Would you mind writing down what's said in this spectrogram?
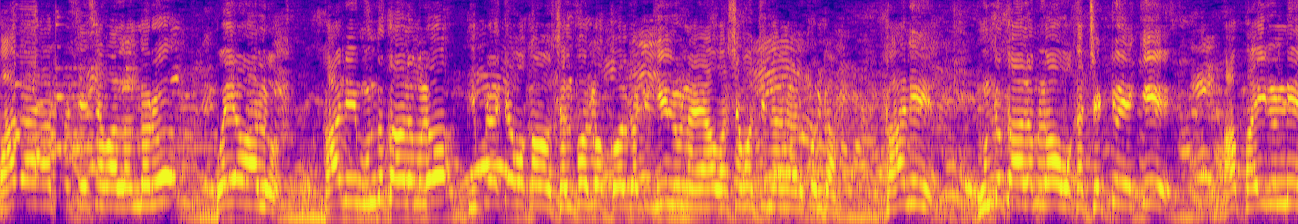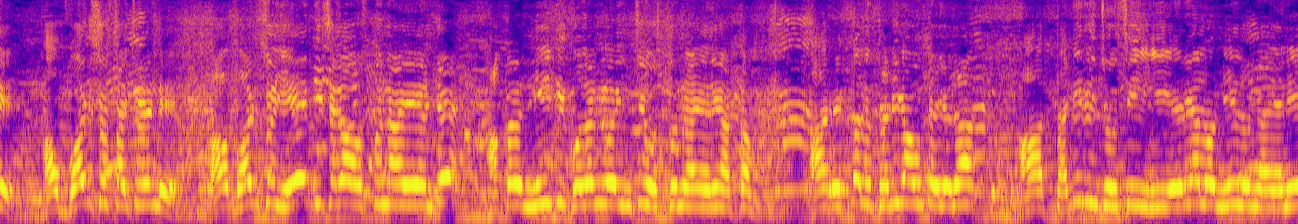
పాదయాత్ర చేసే వాళ్ళందరూ పోయేవాళ్ళు. కానీ ముందు కాలంలో ఇప్పుడైతే ఒక సెల్ ఫోన్లో కోల్గట్టి నీళ్ళు ఉన్నాయా? వర్షం వచ్చిందని అనుకుంటాం. కానీ ముందు కాలంలో ఒక చెట్టు ఎక్కి ఆ పై నుండి ఆ బర్డ్స్ వస్తాయి చూడండి. ఆ బర్డ్స్ ఏ దిశగా వస్తున్నాయి అంటే అక్కడ నీటి కొలంలో ఇంచి వస్తున్నాయని అర్థం. ఆ రెక్కలు తడిగా ఉంటాయి కదా ఆ తడిని చూసి ఈ ఏరియాలో నీళ్ళు ఉన్నాయని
